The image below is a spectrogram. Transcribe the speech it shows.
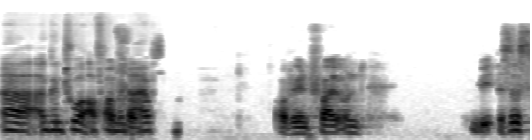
äh, Agenturaufbau mit aufnehmen. Auf jeden Fall. Und es ist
